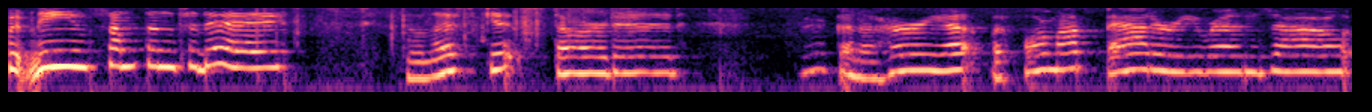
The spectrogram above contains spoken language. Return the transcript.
Hope it means something today. So let's get started. We're gonna hurry up before my battery runs out.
